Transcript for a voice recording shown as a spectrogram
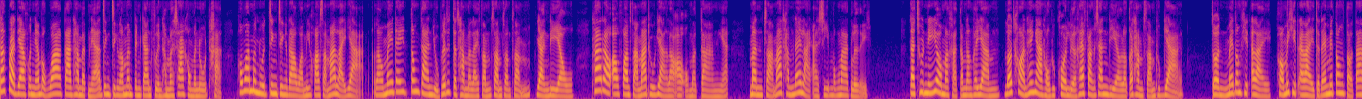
นักปรัชญาคนนี้บอกว่าการทำแบบนี้จริง ๆ แล้วมันเป็นการฝืนธรรมชาติของมนุษย์ค่ะ เพราะว่ามนุษย์จริง ๆ เราอะมีความสามารถหลายอย่าง เราไม่ได้ต้องการอยู่เพื่อที่จะทำอะไรซ้ำๆๆๆอย่างเดียว ถ้าเราเอาความสามารถทุกอย่างเราเอาออกมากลางเนี้ยมันสามารถทำได้หลายอาชีพมากๆเลย แต่ทุนนิยมอะค่ะกำลังพยายามลดทอนให้งานของทุกคนเหลือแค่ฟังก์ชันเดียว แล้วก็ทำซ้ำทุกอย่าง จนไม่ต้องคิดอะไร พอไม่คิดอะไรจะได้ไม่ต้องต่อต้าน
